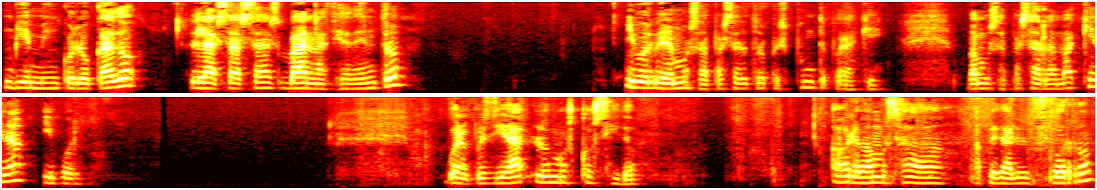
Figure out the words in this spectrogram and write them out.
bien bien colocado las asas van hacia adentro y volveremos a pasar otro pespunte por aquí. Vamos a pasar la máquina y vuelvo bueno pues ya lo hemos cosido. Ahora vamos a, pegar el forro.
